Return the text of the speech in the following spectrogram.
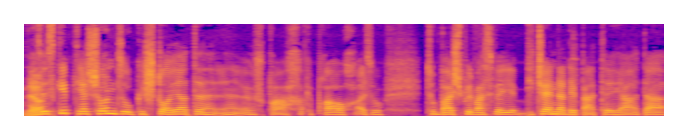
Ja? Also es gibt ja schon so gesteuerte äh, Sprachgebrauch. Also zum Beispiel, was wir die Gender-Debatte, ja, da,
